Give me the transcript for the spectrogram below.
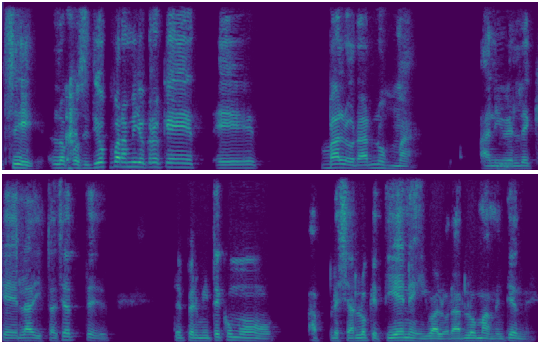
Sí, lo positivo para mí yo creo que es valorarnos más a nivel de que la distancia te, te permite como apreciar lo que tienes y valorarlo más, ¿me entiendes?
